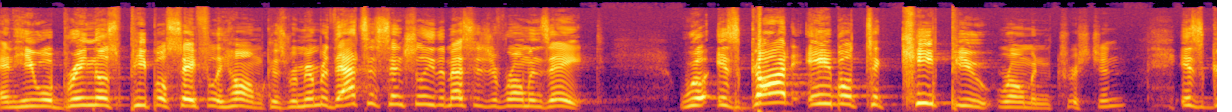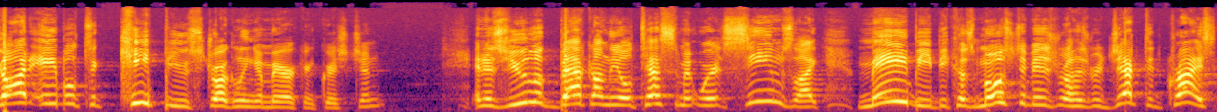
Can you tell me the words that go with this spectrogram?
and he will bring those people safely home. Because remember, that's essentially the message of Romans 8 will, is God able to keep you, Roman Christian? Is God able to keep you, struggling American Christian? And as you look back on the Old Testament, where it seems like maybe because most of Israel has rejected Christ,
